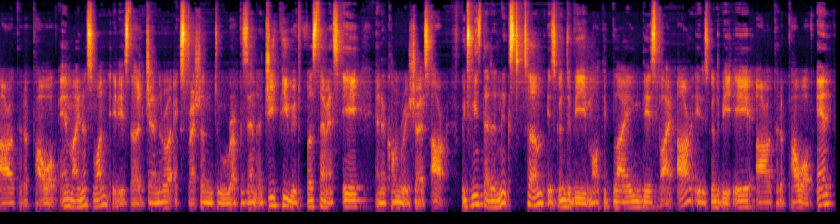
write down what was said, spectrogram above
AR to the power of n minus 1. It is the general expression to represent a GP with the first term as A and the common ratio as R, which means that the next term is going to be multiplying this by R. It is going to be AR to the power of n,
